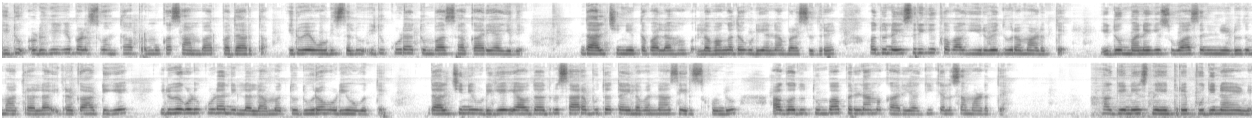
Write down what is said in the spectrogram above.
ಇದು ಅಡುಗೆಗೆ ಬಳಸುವಂತಹ ಪ್ರಮುಖ ಸಾಂಬಾರ್ ಪದಾರ್ಥ. ಇರುವೆ ಓಡಿಸಲು ಇದು ಕೂಡ ತುಂಬ ಸಹಕಾರಿಯಾಗಿದೆ. ದಾಲ್ಚಿನ್ನಿ ಅಥವಾ ಲಹ, ಲವಂಗದ ಹುಡಿಯನ್ನು ಬಳಸಿದ್ರೆ ಅದು ನೈಸರ್ಗಿಕವಾಗಿ ಇರುವೆ ದೂರ ಮಾಡುತ್ತೆ. ಇದು ಮನೆಗೆ ಸುವಾಸನೆ ನೀಡುವುದು ಮಾತ್ರ ಅಲ್ಲ, ಇದರ ಘಾಟಿಗೆ ಇರುವೆಗಳು ಕೂಡ ನಿಲ್ಲಲ್ಲ ಮತ್ತು ದೂರ ಓಡಿ ಹೋಗುತ್ತೆ. ದಾಲ್ಚಿನ್ನಿ ಹುಡಿಗೆ ಯಾವುದಾದ್ರೂ ಸಾರಭೂತ ತೈಲವನ್ನು ಸೇರಿಸಿಕೊಂಡು ಆಗ ಅದು ತುಂಬ ಪರಿಣಾಮಕಾರಿಯಾಗಿ ಕೆಲಸ ಮಾಡುತ್ತೆ. ಹಾಗೆಯೇ ಸ್ನೇಹಿತರೆ, ಪುದೀನ ಎಣ್ಣೆ,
